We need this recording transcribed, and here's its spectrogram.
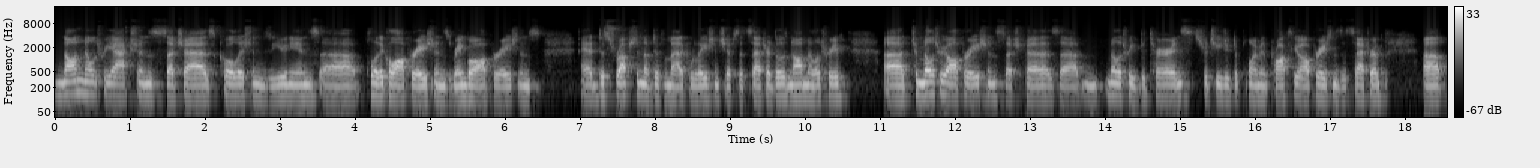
non-military actions such as coalitions, unions, uh, political operations, rainbow operations, disruption of diplomatic relationships, etc. Those non-military. Uh, to military operations such as uh, military deterrence, strategic deployment, proxy operations, etc. Uh,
